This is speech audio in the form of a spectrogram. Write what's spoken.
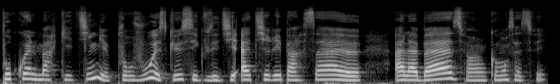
Pourquoi le marketing? Pour vous Est-ce que c'est que vous étiez attiré par ça euh, à la base? Enfin, Comment ça se fait?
